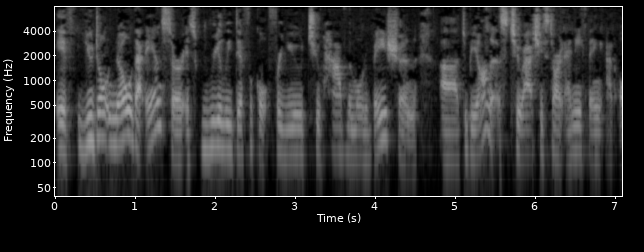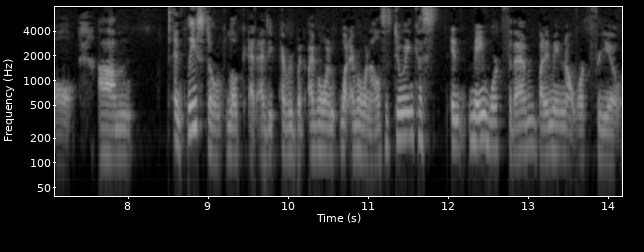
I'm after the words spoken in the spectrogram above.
if you don't know that answer, it's really difficult for you to have the motivation, uh, to be honest, to actually start anything at all. Um, and please don't look at everybody, everyone, what everyone else is doing because it may work for them, but it may not work for you.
